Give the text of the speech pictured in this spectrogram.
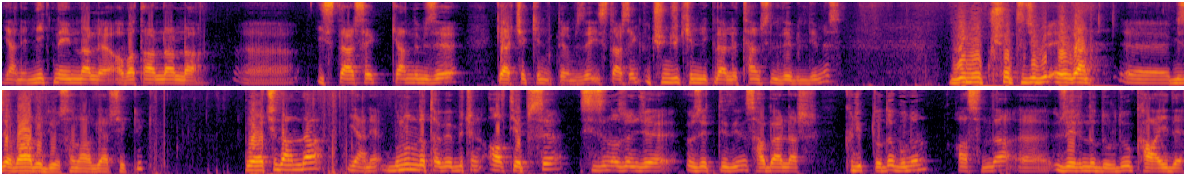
yani nickname'lerle, avatarlarla e, istersek kendimizi gerçek kimliklerimizde, istersek üçüncü kimliklerle temsil edebildiğimiz yeni kuşatıcı bir evren e, bize vaat ediyor sanal gerçeklik. Bu açıdan da yani bunun da tabii bütün altyapısı sizin az önce özetlediğiniz haberler. Kriptoda bunun aslında e, üzerinde durduğu kaide.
